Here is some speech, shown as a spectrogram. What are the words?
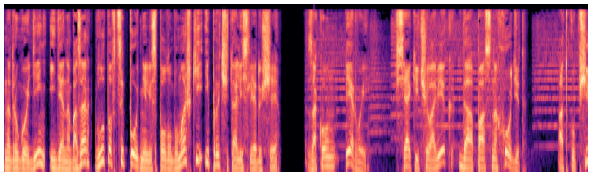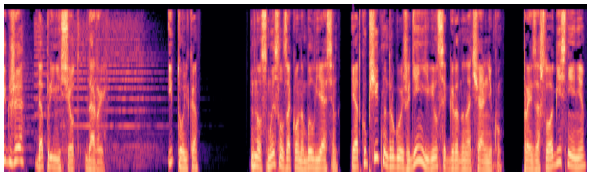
На другой день, идя на базар, глуповцы подняли с полу бумажки и прочитали следующее. Закон первый. Всякий человек да опасно ходит, Откупщик же да принесет дары. И только. Но смысл закона был ясен, и откупщик на другой же день явился к градоначальнику. Произошло объяснение.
